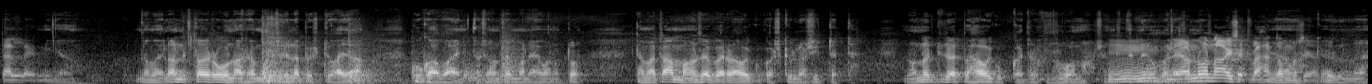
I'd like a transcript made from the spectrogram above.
tälleen. Niin. Joo. No meillä on nyt toi ruuna semmoinen, sillä pystyy ajaa kuka vain, että se on semmoinen hevonen. Tuo, tämä tamma on sen verran oikukas kyllä sitten, että no ne tytöt vähän oikukkaita, jos huomaa sen. Mm, ne on, ne on nuo naiset vähän tommosia. Kyllä.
